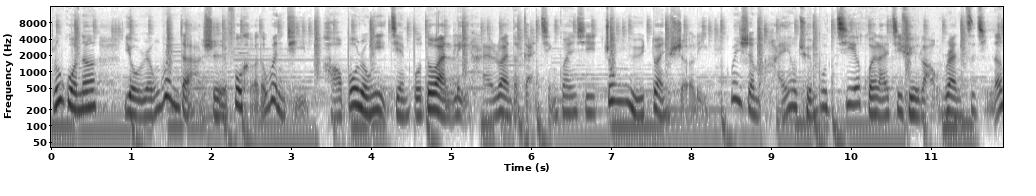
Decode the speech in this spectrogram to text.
如果呢有人问的啊是复合的问题，好不容易剪不断理还乱的感情关系终于断舍离，为什么还要全部接回来继续扰乱自己呢？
